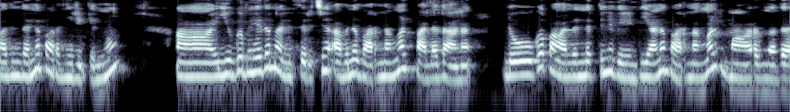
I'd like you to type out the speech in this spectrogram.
ആദ്യം തന്നെ പറഞ്ഞിരിക്കുന്നു. യുഗഭേദം അനുസരിച്ച് അവന് വർണങ്ങൾ പലതാണ്. ലോകപാലനത്തിന് വേണ്ടിയാണ് വർണങ്ങൾ മാറുന്നത്.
